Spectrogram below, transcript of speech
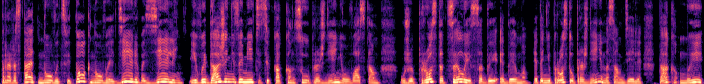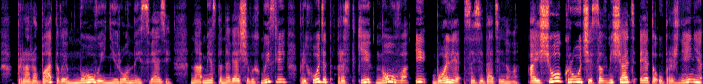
прорастает новый цветок, новое дерево, зелень. И вы даже не заметите, как к концу упражнения у вас там уже просто целые сады Эдема. Это не просто упражнение на самом деле. Так мы прорабатываем новые нейронные связи. На место навязчивых мыслей приходят ростки нового и более созидательного. А еще круче совмещать это упражнение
